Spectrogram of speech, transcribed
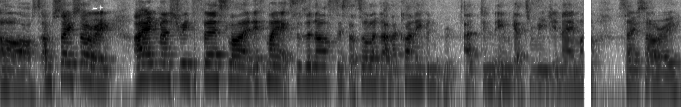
oh, I'm so sorry. I only managed to read the first line. If my ex was a narcissist, that's all I got, and I can't even. I didn't even get to read your name. I'm so sorry.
